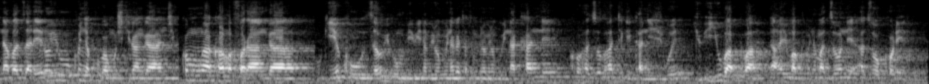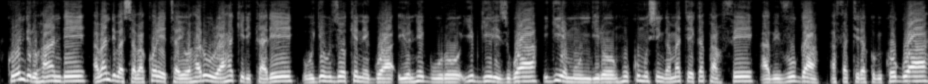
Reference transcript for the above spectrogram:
nabaza rero yuko nyakubahwa mushikiranganje ko mu umwaka w'amafaranga ugiye kuza w'ibihumbi bibiri na mirongo ine na gatatu mirongo ibiri na kane ko hazoba hategekanijwe iyubakwa n'ayo mazone azokorera ku rundi ruhande abandi basaba ko leta yoharura hakiri kare uburyo buzokenegwa iyo nteguro y'ibwirizwa igiye mu ngiro nk'uko umushingamateka parfe abivuga afatira ku bikorwa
